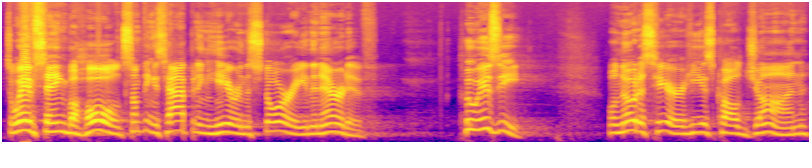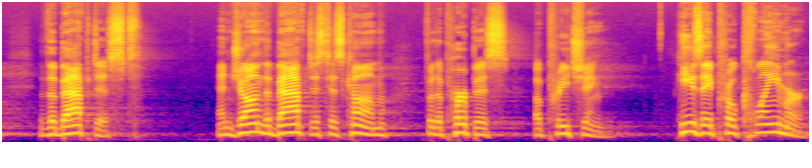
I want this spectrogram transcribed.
It's a way of saying, Behold, something is happening here in the story, in the narrative. Who is he? Well, notice here, he is called John the Baptist. And John the Baptist has come for the purpose of preaching. He is a proclaimer.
